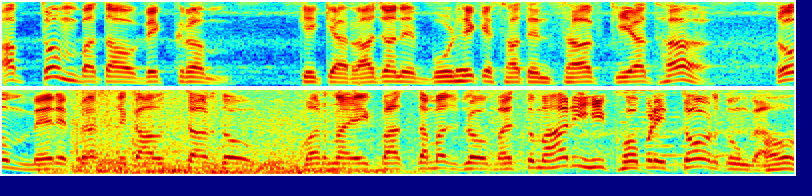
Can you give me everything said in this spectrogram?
अब तुम बताओ विक्रम, कि क्या राजा ने बूढ़े के साथ इंसाफ किया था? तुम मेरे प्रश्न का उत्तर दो वरना एक बात समझ लो मैं तुम्हारी ही खोपड़ी तोड़ दूँगा। ओ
